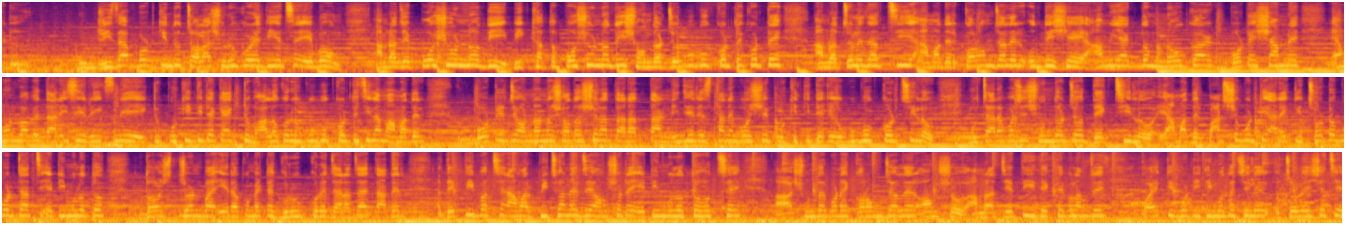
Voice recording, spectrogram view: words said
রিজার্ভ বোট কিন্তু চলা শুরু করে দিয়েছে এবং আমরা যে পশুর নদী, বিখ্যাত পশুর নদী সৌন্দর্য উপভোগ করতে করতে আমরা চলে যাচ্ছি আমাদের করম জলের উদ্দেশ্যে। আমি একদম নৌকার বোটের সামনে এমনভাবে দাঁড়িয়েছি রিক্স নিয়ে একটু প্রকৃতিটাকে একটু ভালো করে উপভোগ করতেছিলাম। আমাদের বোটের যে অন্যান্য সদস্যরা, তারা তার নিজের স্থানে বসে প্রকৃতিটাকে উপভোগ করছিল এবং চারপাশে সৌন্দর্য দেখছিল। আমাদের পার্শ্ববর্তী আরেকটি ছোট বোট যাচ্ছে, এটি মূলত দশ জন বা এরকম একটা গ্রুপ করে যারা যায় তাদের দেখতেই পাচ্ছেন আমার পিছনে যে অংশটা, এটি মূলত হচ্ছে সুন্দরবনের করমজলের অংশ। আমরা যেতেই দেখতে পেলাম যে কয়েকটি বোট ইতিমধ্যে চলে চলে এসেছে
